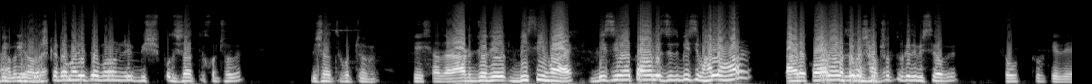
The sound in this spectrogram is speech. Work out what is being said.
বিক্রি হবে? দশ কাটা মারিতে মোটামুটি বিশ পঁচিশ হাজার টাকা খরচ হবে। বিশ হাজার খরচ হবে। বিশ হাজার। আর যদি বিসি হয়? বেশি হয় তাহলে যদি বেশি ভালো হয় তাহলে? ষাট সত্তর কেজি বেশি হবে। সত্তর কেজি।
